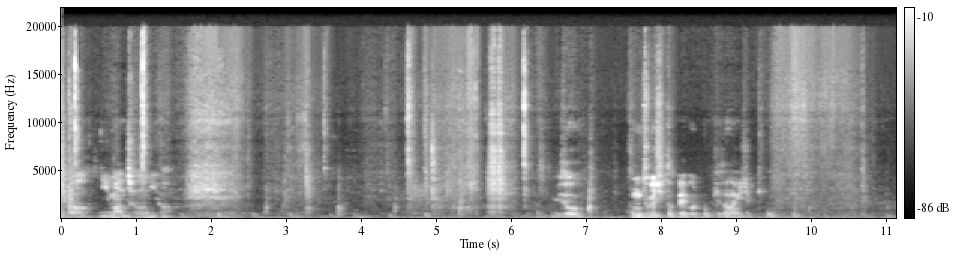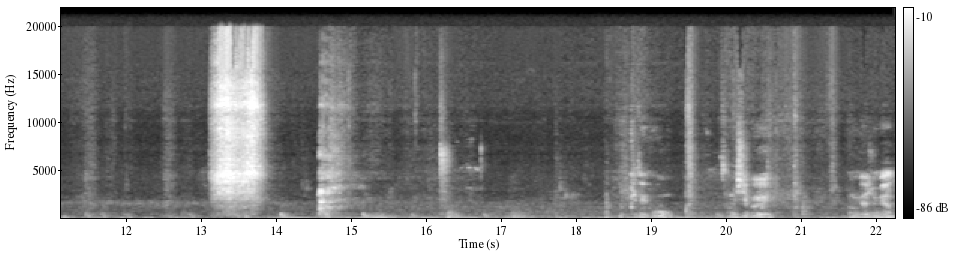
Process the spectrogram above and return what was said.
얘가 21,000원이야 여기서 공 두 개씩 더 빼버려. 계산하기 쉽게. 이렇게 되고 30을 넘겨주면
